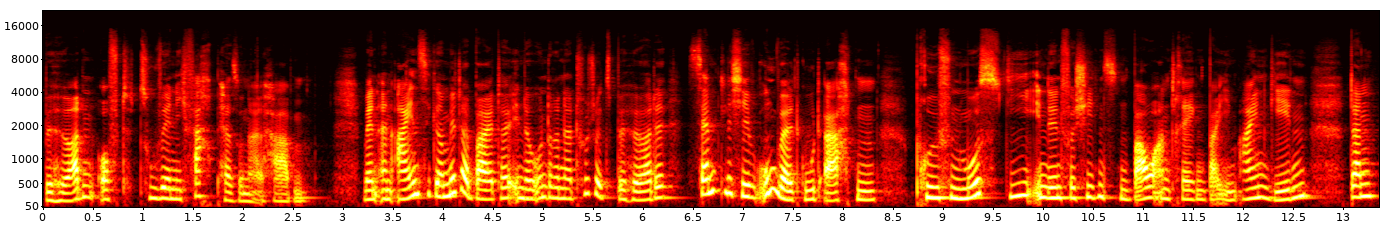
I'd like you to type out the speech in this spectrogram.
Behörden oft zu wenig Fachpersonal haben. Wenn ein einziger Mitarbeiter in der unteren Naturschutzbehörde sämtliche Umweltgutachten prüfen muss, die in den verschiedensten Bauanträgen bei ihm eingehen, dann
